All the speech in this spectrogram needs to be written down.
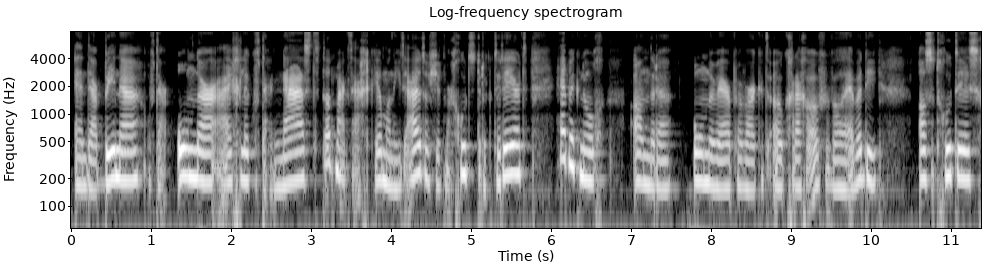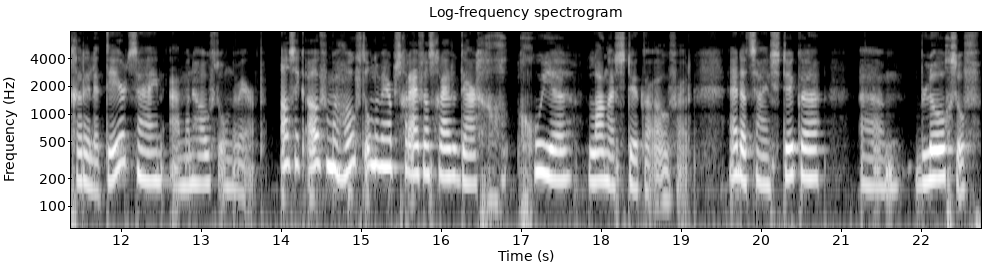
En daarbinnen of daaronder eigenlijk of daarnaast, dat maakt eigenlijk helemaal niet uit. Als je het maar goed structureert, heb ik nog andere onderwerpen waar ik het ook graag over wil hebben. Die, als het goed is, gerelateerd zijn aan mijn hoofdonderwerp. Als ik over mijn hoofdonderwerp schrijf, dan schrijf ik daar goede lange stukken over. dat zijn stukken, ehm, blogs of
